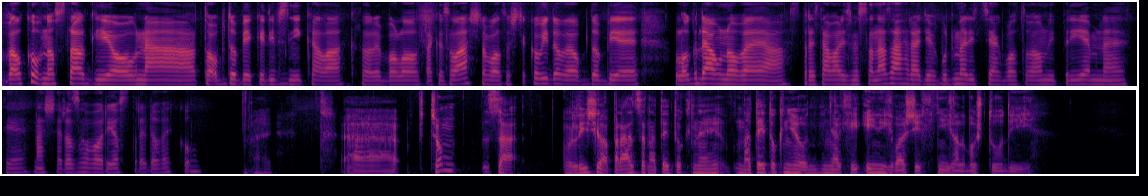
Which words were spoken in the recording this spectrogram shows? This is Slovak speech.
veľkou nostalgiou na to obdobie, kedy vznikala, ktoré bolo také zvláštne, bolo to ešte covidové obdobie, lockdownové a stretávali sme sa na záhrade v Budmericiach, bolo to veľmi príjemné, tie naše rozhovory o stredoveku. Hej. A v čom sa líšila práca na tejto, knihe, na tejto knihe od nejakých iných vašich kníh alebo štúdií?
